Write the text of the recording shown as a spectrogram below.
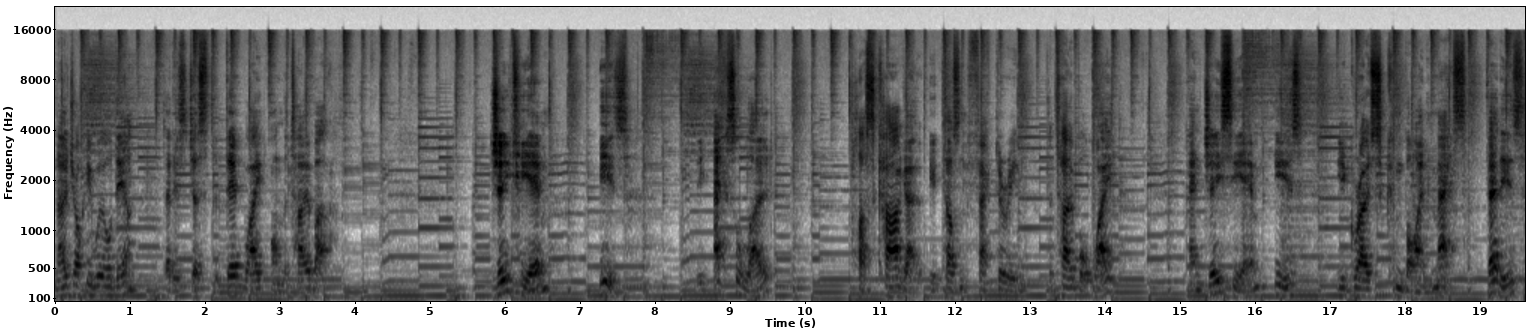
No jockey wheel down, that is just the dead weight on the tow bar. GTM is the axle load plus cargo. It doesn't factor in the tow ball weight, and GCM is your gross combined mass. That is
